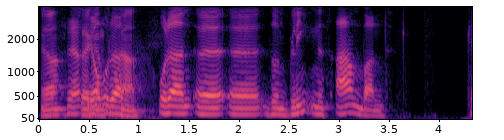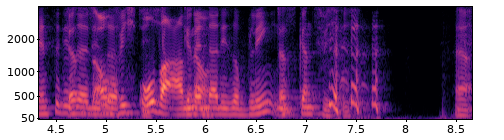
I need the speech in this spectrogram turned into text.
Ja, wär, ist ja, ja ganz oder, klar. Oder äh, äh, so ein blinkendes Armband. Kennst du diese, das ist diese auch wichtig. Oberarmbänder, genau. die so blinken? Das ist ganz wichtig. ja.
